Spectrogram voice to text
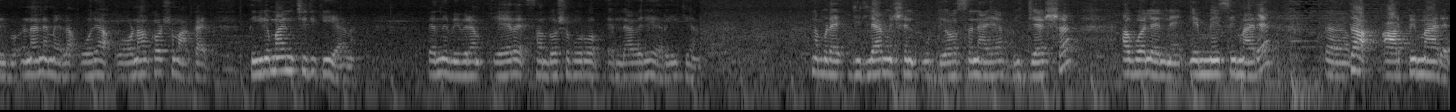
വിപണന മേള ഒരു ഓണാഘോഷമാക്കാൻ തീരുമാനിച്ചിരിക്കുകയാണ് എന്ന വിവരം ഏറെ സന്തോഷപൂർവം എല്ലാവരെയും അറിയിക്കുകയാണ്. നമ്മുടെ ജില്ലാ മിഷൻ ഉദ്യോഗസ്ഥനായ ബിജേഷ് അതുപോലെ തന്നെ എം എ സിമാര് ആർ പിമാര്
